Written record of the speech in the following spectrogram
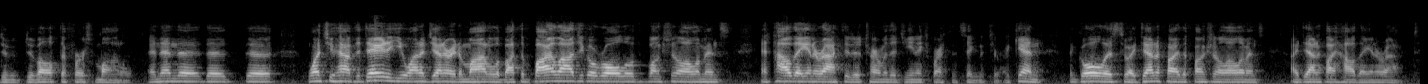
de- develop the first model. And then the, the, the once you have the data, you want to generate a model about the biological role of the functional elements and how they interact to determine the gene expression signature. Again, the goal is to identify the functional elements, identify how they interact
